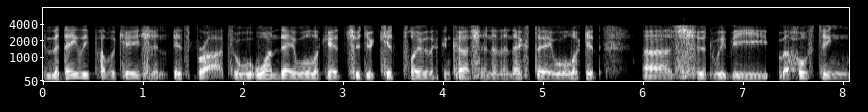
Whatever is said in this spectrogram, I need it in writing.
in the daily publication, it's broad. So one day we'll look at should your kid play with a concussion, and the next day we'll look at uh, should we be hosting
